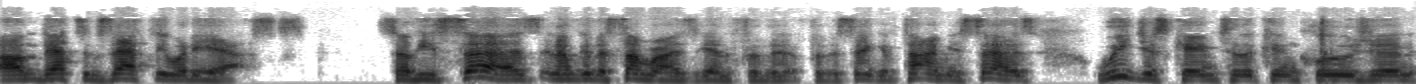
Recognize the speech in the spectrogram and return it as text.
Um, that's exactly what he asks. So he says, and I'm going to summarize again for the for the sake of time. He says, we just came to the conclusion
